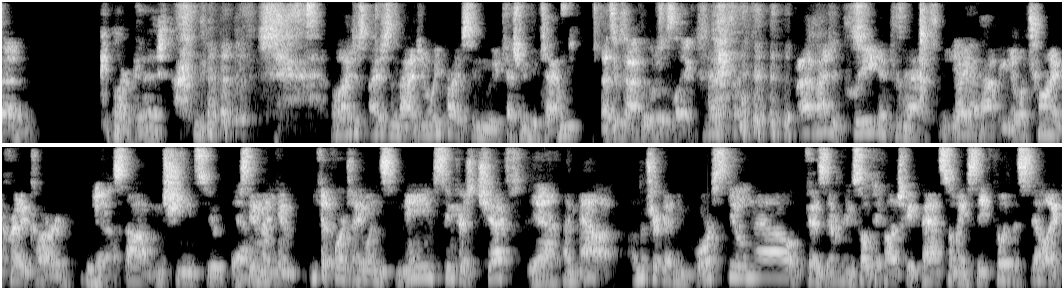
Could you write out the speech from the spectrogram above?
Um, people are good. Well, I just I just imagine. Well, you probably seen the movie Catch Me If You Can. That's exactly what it was like. Yeah, like, imagine pre-internet, you Yeah. having electronic credit card yeah. um, machines to Yeah. see, then you can you can forge anyone's name, signatures, checks, Yeah. and now. I'm not sure if you have to be more skilled now because everything's so technologically advanced, so many safe codes, but still, like,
